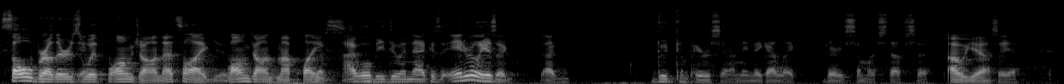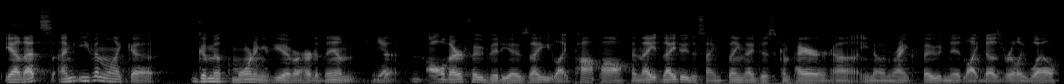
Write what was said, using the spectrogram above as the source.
soul brothers with Long John. That's like Long John's my Yep, place. I will be doing that because it really is a, a good comparison. I mean, they got like very similar stuff. So, Oh yeah. so yeah. Yeah, that's I'm even like uh, Good Mythical Morning. If you ever heard of them, yeah, the- all their food videos they like pop off, and they they do the same thing. They just compare, uh, you know, and rank food, and it like does really well.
